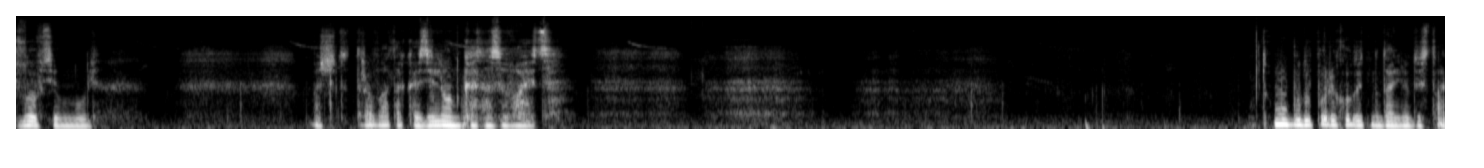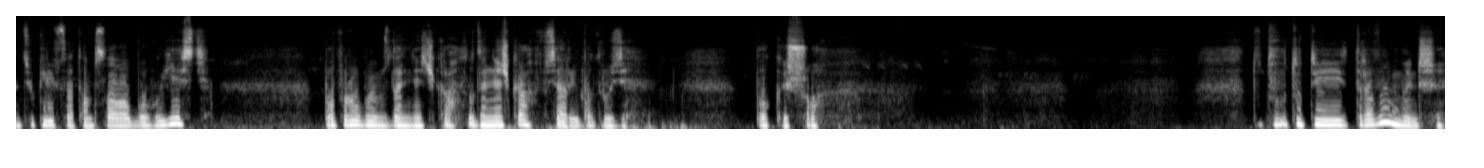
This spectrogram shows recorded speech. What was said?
зовсім нуль. Бачите, трава така зеленка називається. Тому буду переходити на дальню дистанцію. Кліпса там, слава Богу, є. Попробуємо з дальнячка. З дальнячка вся риба, друзі. Поки що. Тут, тут і трави менше,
